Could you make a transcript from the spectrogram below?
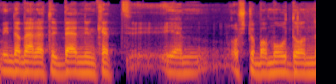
mind a mellett, hogy bennünket ilyen ostoba módon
